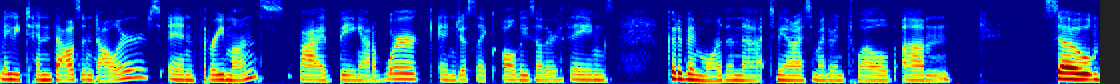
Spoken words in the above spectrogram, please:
maybe $10,000 in three months by being out of work and just like all these other things. Could have been more than that, to be honest. It might have been 12. Um, so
